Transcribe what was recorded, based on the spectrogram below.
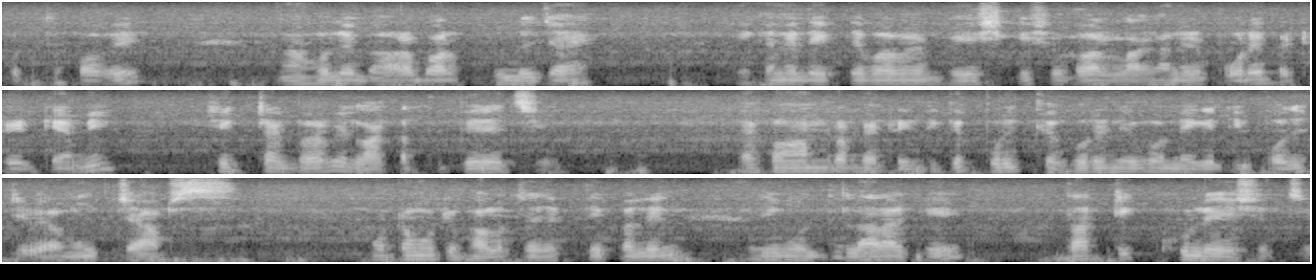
করতে হবে, না হলে বারবার খুলে যায়। এখানে দেখতে পাবেন বেশ কিছুবার লাগানোর পরে ব্যাটারিটি আমি ঠিকঠাকভাবে লাগাতে পেরেছি। এখন আমরা ব্যাটারিটিকে পরীক্ষা করে নেব নেগেটিভ পজিটিভ এবং চার্জ মোটামুটি ভালো দেখতে পেলেন। এর মধ্যে লারাকে তারটি খুলে এসেছে।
